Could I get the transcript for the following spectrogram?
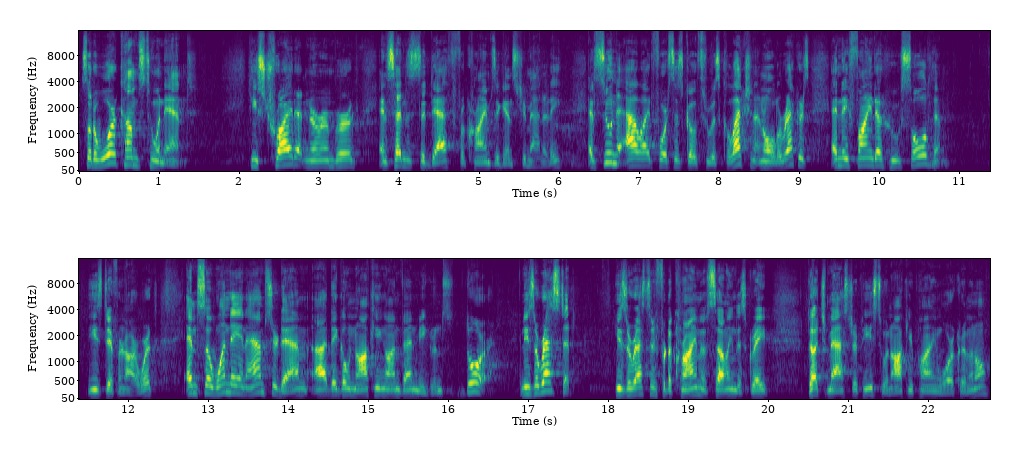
So the war comes to an end. He's tried at Nuremberg and sentenced to death for crimes against humanity. And soon the Allied forces go through his collection and all the records, and they find out who sold him these different artworks. And so one day in Amsterdam, uh, they go knocking on Van Meegeren's door, and he's arrested. He's arrested for the crime of selling this great Dutch masterpiece to an occupying war criminal.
